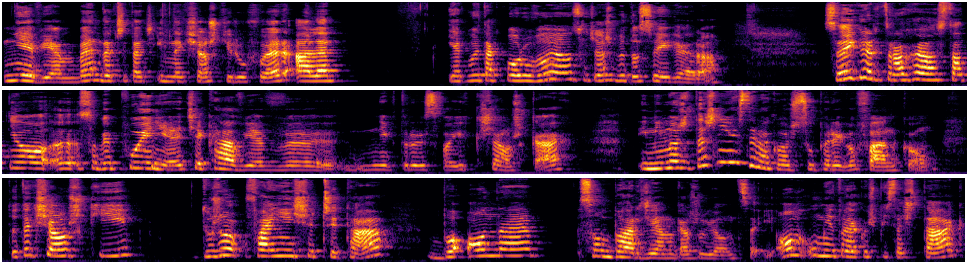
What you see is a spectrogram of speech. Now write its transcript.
nie wiem, będę czytać inne książki Rufuer, ale jakby tak porównując chociażby do Seigera. Seiger trochę ostatnio e, sobie płynie ciekawie w niektórych swoich książkach. I mimo, że też nie jestem jakąś super jego fanką, to te książki dużo fajniej się czyta, bo one są bardziej angażujące. I on umie to jakoś pisać tak,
